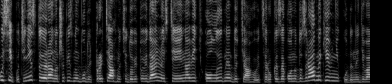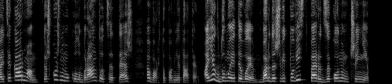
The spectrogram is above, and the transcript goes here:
Усі путіністи рано чи пізно будуть притягнуті до відповідальності, і навіть коли не дотягуються руки закону до зрадників, нікуди не дівається карма. Тож кожному колаборанту це теж варто пам'ятати. А як думаєте ви, Бардаш відповість перед законом чи ні?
